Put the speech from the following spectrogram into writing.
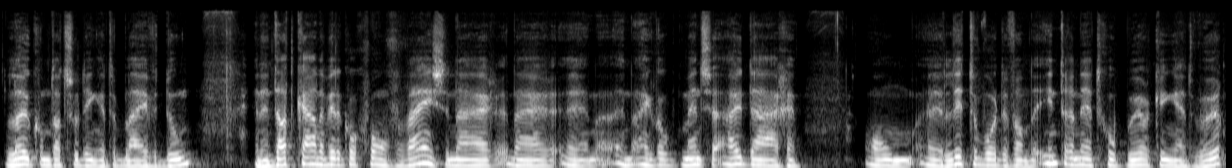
leuk om dat soort dingen te blijven doen. En in dat kader wil ik ook gewoon verwijzen naar, naar en eigenlijk ook mensen uitdagen om eh, lid te worden van de internetgroep Working at Work.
